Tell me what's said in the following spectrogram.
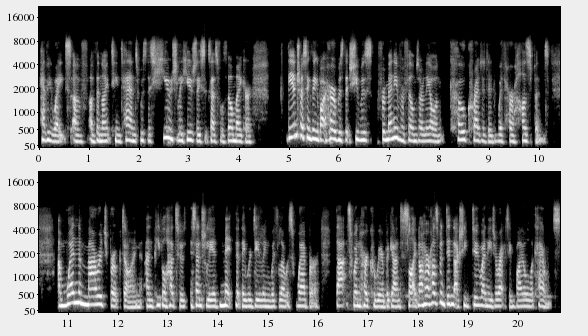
heavyweights of of the 1910s was this hugely hugely successful filmmaker. The interesting thing about her was that she was for many of her films early on co-credited with her husband and when the marriage broke down and people had to essentially admit that they were dealing with Lois Weber, that's when her career began to slide. Now, her husband didn't actually do any directing by all accounts,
